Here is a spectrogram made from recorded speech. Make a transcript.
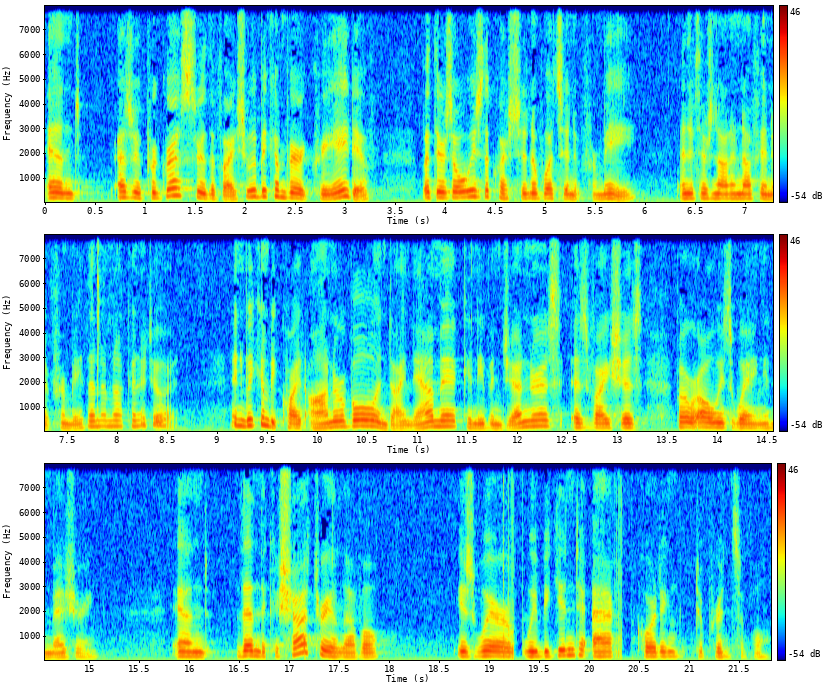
And as we progress through the Vaishya, we become very creative, but there's always the question of what's in it for me. And if there's not enough in it for me, then I'm not going to do it. And we can be quite honorable and dynamic and even generous as Vaishyas, but we're always weighing and measuring. And then the Kshatriya level is where we begin to act according to principle.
